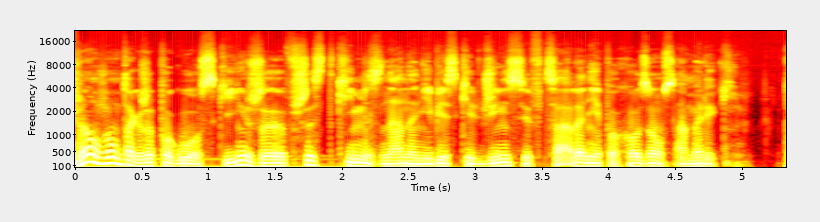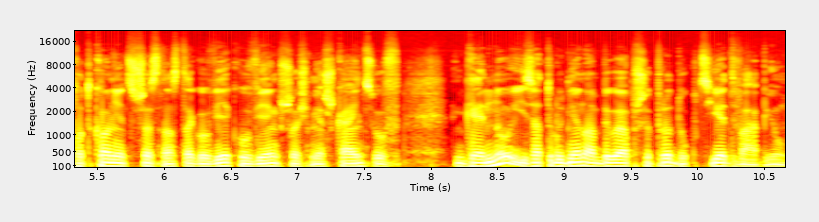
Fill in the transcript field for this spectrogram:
Krążą także pogłoski, że wszystkim znane niebieskie dżinsy wcale nie pochodzą z Ameryki. Pod koniec XVI wieku większość mieszkańców Genui zatrudniona była przy produkcji jedwabiu.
